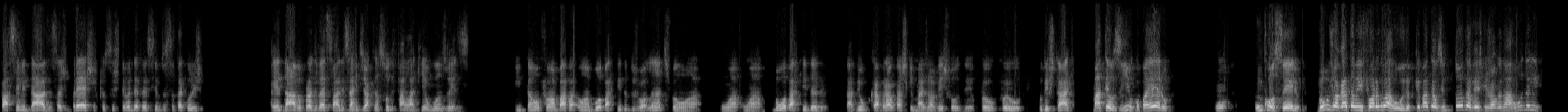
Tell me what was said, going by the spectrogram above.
facilidades, essas brechas que o sistema defensivo do Santa Cruz é, dava para o adversário. Isso a gente já cansou de falar aqui algumas vezes. Então, foi uma, uma boa partida dos volantes, foi uma, uma, uma boa partida da Vilgo Cabral, que acho que mais uma vez foi, foi, foi o, o, destaque. Mateuzinho, companheiro, um, um, conselho: vamos jogar também fora do Arruda, porque Mateuzinho, toda vez que joga no Arruda, ele,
